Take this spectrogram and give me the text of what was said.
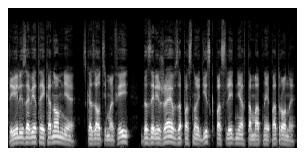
«Ты, Елизавета, экономнее», — сказал Тимофей, дозаряжая в запасной диск последние автоматные патроны.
